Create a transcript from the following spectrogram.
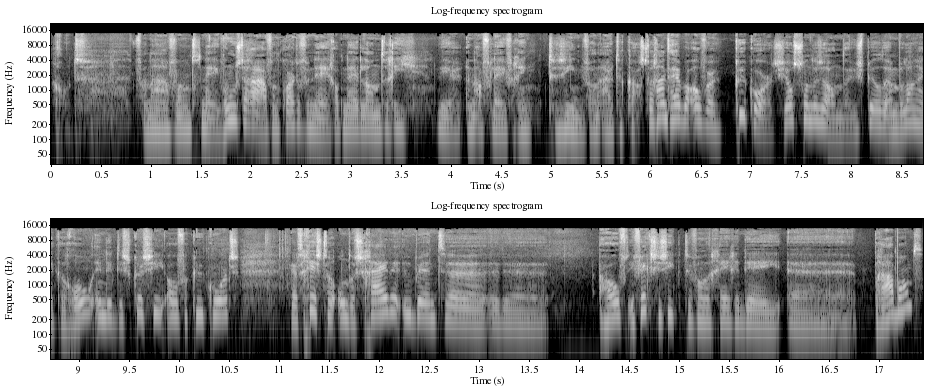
Goed. Vanavond, nee, woensdagavond, kwart over negen op Nederland 3. Weer een aflevering te zien van Uit de Kast. We gaan het hebben over Q-koorts. Jos van der Zanden, u speelde een belangrijke rol in de discussie over Q-koorts. Werd gisteren onderscheiden. U bent uh, de hoofdinfectieziekte van de GGD uh, Brabant.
